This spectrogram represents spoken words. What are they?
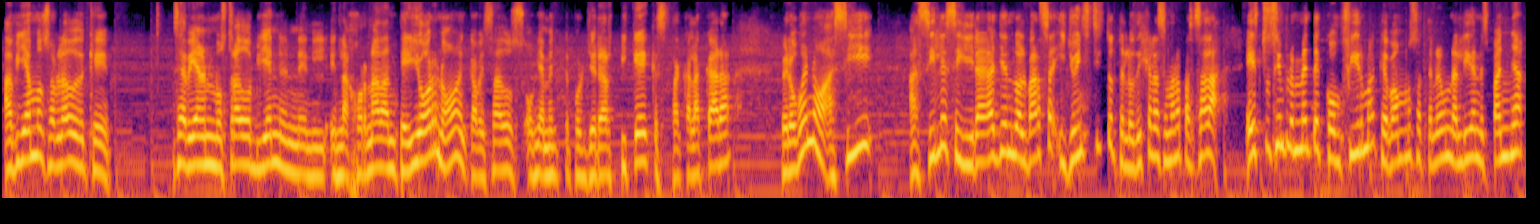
Habíamos hablado de que se habían mostrado bien en, la jornada anterior, ¿no? Encabezados obviamente por Gerard Piqué, que saca la cara. Pero bueno, así, así le seguirá yendo al Barça. Y yo insisto, te lo dije la semana pasada, esto simplemente confirma que vamos a tener una liga en España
